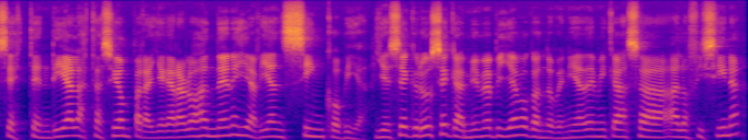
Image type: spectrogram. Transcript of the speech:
se extendía la estación para llegar a los andenes y habían cinco vías. Y ese cruce que a mí me pillaba cuando venía de mi casa a la oficina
